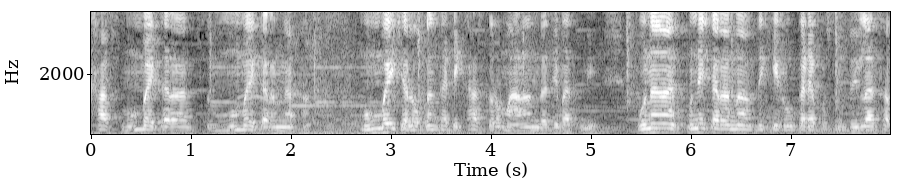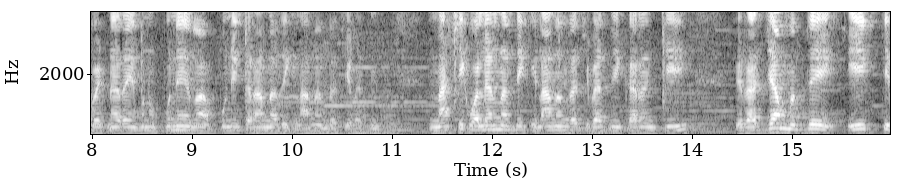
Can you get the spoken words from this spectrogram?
खास मुंबईकरां मुंबईकरांना मुंबईच्या लोकांसाठी खास करून आनंदाची बातमी. पुन्हा पुणेकरांना देखील उकाड्यापासून दिलासा भेटणार आहे. म्हणून पुणेला पुणेकरांना देखील आनंदाची बातमी. नाशिकवाल्यांना देखील आनंदाची बातमी. कारण की राज्यामध्ये एक ते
